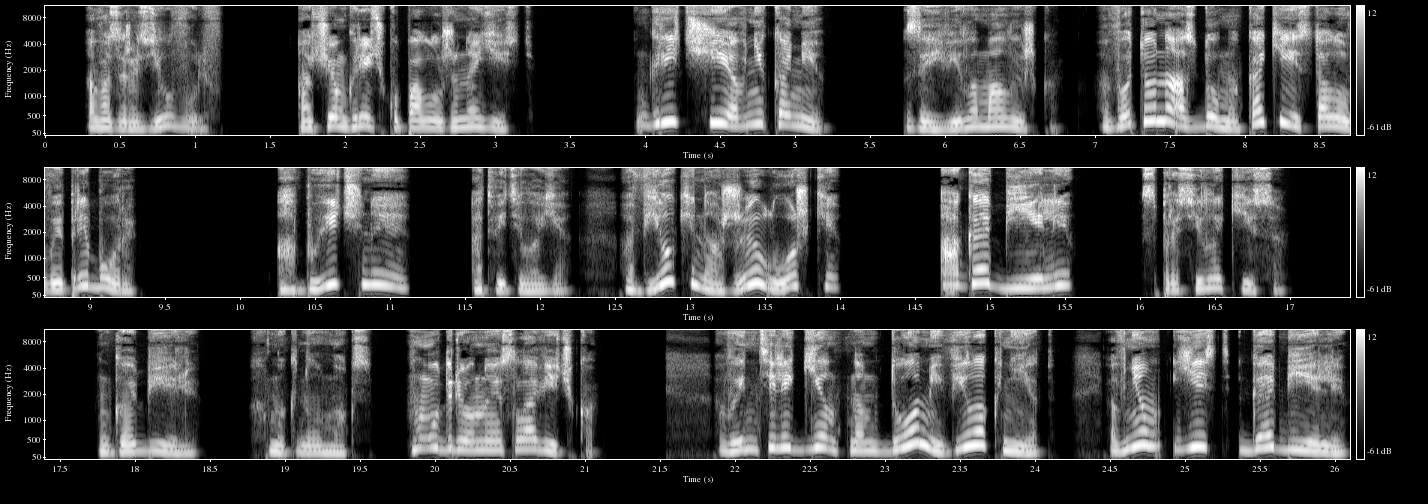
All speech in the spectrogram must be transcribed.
— возразил Вульф. «А чем гречку положено есть?» «Гречевниками», — заявила малышка. Вот у нас дома какие столовые приборы?» «Обычные», — ответила я. «Вилки, ножи, ложки». «А габели?» — спросила киса. «Габели», — хмыкнул Макс. «Мудрёное словечко». «В интеллигентном доме вилок нет. В нем есть габели.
